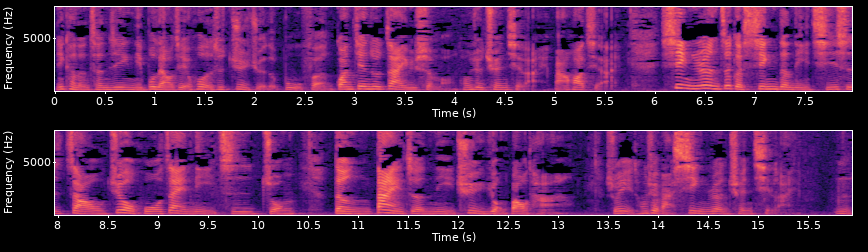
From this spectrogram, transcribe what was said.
你可能曾经你不了解或者是拒绝的部分，关键就在于什么？同学圈起来，把它画起来。信任这个新的你，其实早就活在你之中，等待着你去拥抱它。所以，同学把信任圈起来，嗯，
